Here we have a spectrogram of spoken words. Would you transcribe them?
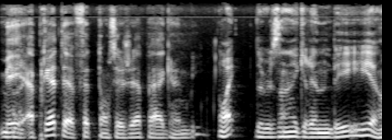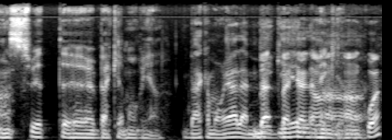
mais Ouais. après, tu as fait ton cégep à Granby, Oui, deux ans à Greenby, ensuite euh, bac à Montréal. bac à Montréal, à Ba- McGill. bac en, quoi?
